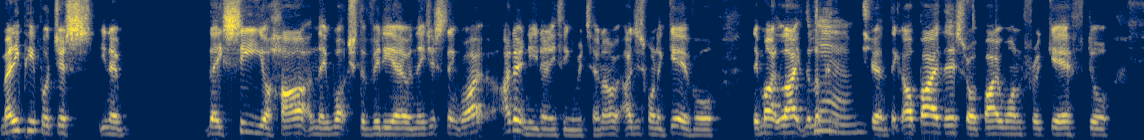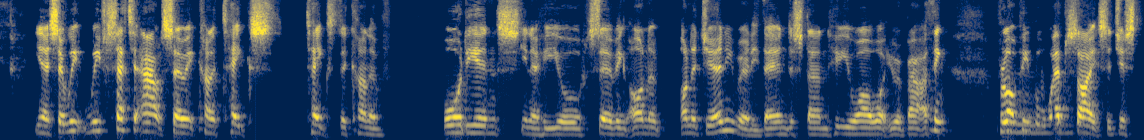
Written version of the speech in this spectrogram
many people just you know they see your heart and they watch the video and they just think well i, I don't need anything in return I, I, just want to give or they might like the look yeah. of the picture and think i'll buy this or i'll buy one for a gift or you know so we, we've set it out so it kind of takes takes the kind of audience you know who you're serving on a on a journey really they understand who you are what you're about i think for a lot of people mm. websites are just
